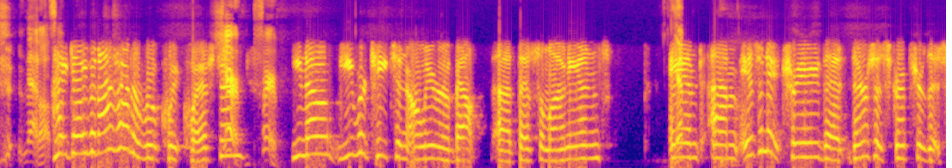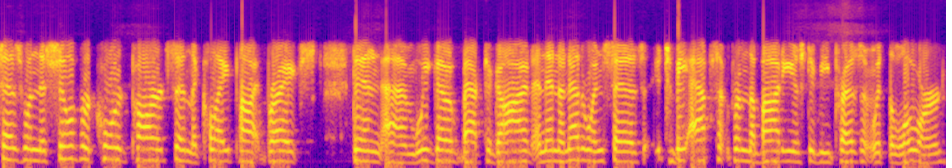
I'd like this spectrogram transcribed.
Isn't that awesome? Hey, David, I had a real quick question. Sure, sure. You know, you were teaching earlier about uh, Thessalonians. Yep. And um, isn't it true that there's a scripture that says when the silver cord parts and the clay pot breaks, then um, we go back to God? And then another one says to be absent from the body is to be present with the Lord.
